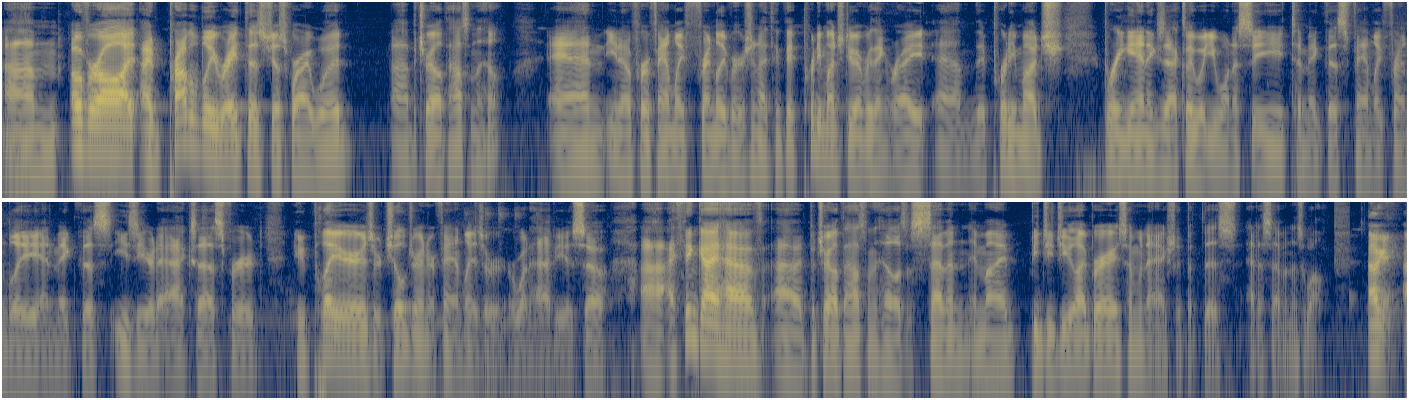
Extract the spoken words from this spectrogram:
Um, overall, I, I'd probably rate this just where I would uh, Betrayal at the House on the Hill. And you know, for a family friendly version, I think they pretty much do everything right. Um, they pretty much bring in exactly what you want to see to make this family friendly and make this easier to access for new players or children or families or, or what have you. So uh, I think I have uh, Betrayal at the House on the Hill as a seven in my BGG library. So I'm going to actually put this at a seven as well. Okay, uh,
